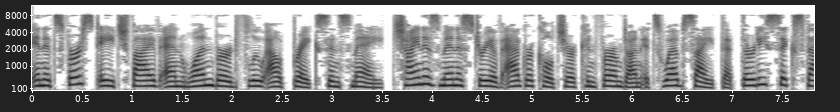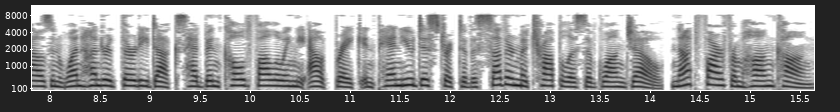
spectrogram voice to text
in its first H5N1 bird flu outbreak since May, China's Ministry of Agriculture confirmed on its website that 36,130 ducks had been culled following the outbreak in Panyu district of the southern metropolis of Guangzhou, not far from Hong Kong.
